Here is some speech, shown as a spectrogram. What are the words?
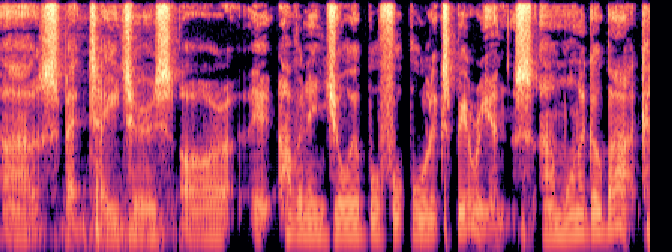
uh, spectators are eh, have an enjoyable football experience and want to go back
